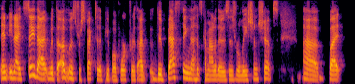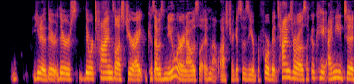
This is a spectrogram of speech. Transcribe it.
and, and I'd say that with the utmost respect to the people I've worked with, I've, the best thing that has come out of those is relationships. Uh, but you know, there there's there were times last year I because I was newer and I was not last year, I guess it was the year before, but times where I was like, okay, I need to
